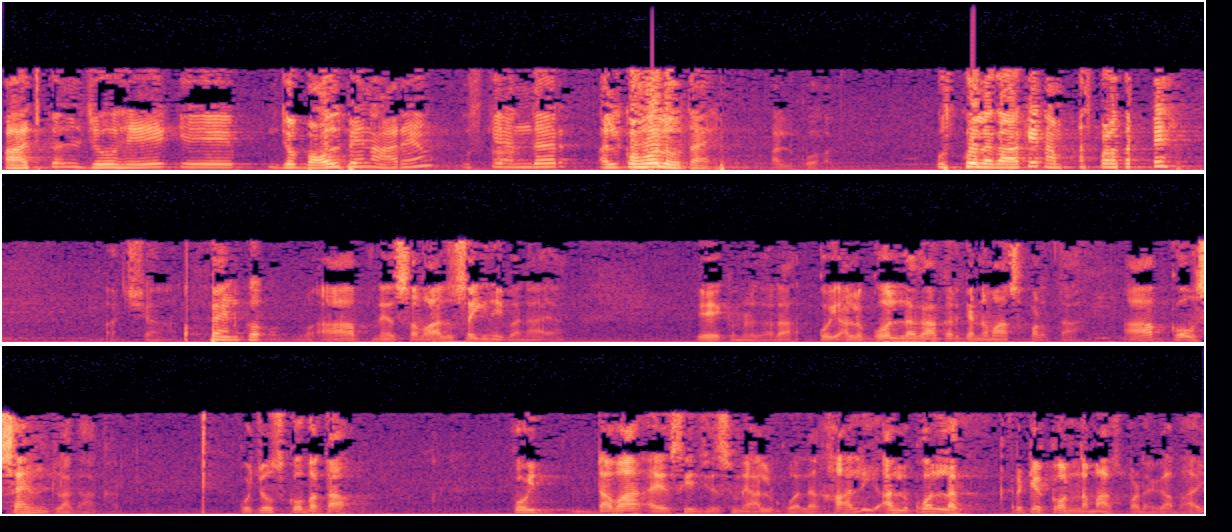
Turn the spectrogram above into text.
آج کل جو ہے کہ جو بال پین آ رہے ہیں اس کے اندر الکوہل ہوتا ہے۔ الکوہل۔ اس کو لگا کے نماز پڑھ سکتے اچھا۔ پین کو۔ آپ نے سوال صحیح نہیں بنایا۔ ایک منٹ ذرا کوئی الکوہل لگا کر کے نماز پڑھتا ہے؟ آپ کو سینٹ لگا کر۔ کچھ اس کو بتاؤ۔ کوئی دوا ایسی جس میں الکوہل ہے؟ خالی الکوہل لگ کر کے کون نماز پڑھے گا بھائی؟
